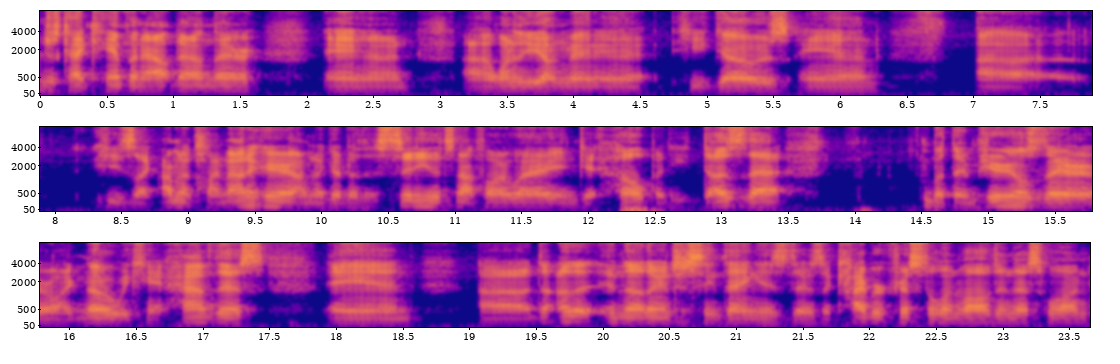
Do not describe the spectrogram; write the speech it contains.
just kind of camping out down there. And uh, one of the young men in it, he goes and uh, he's like, I'm gonna climb out of here. I'm gonna go to the city that's not far away and get help, and he does that. But the Imperials there are like, no, we can't have this. And uh, the other and the other interesting thing is there's a kyber crystal involved in this one,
